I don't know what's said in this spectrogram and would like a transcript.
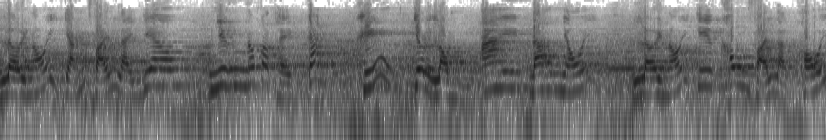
lời nói chẳng phải là dao, nhưng nó có thể cắt, khiến cho lòng ai đau nhói. Lời nói kia không phải là khói,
